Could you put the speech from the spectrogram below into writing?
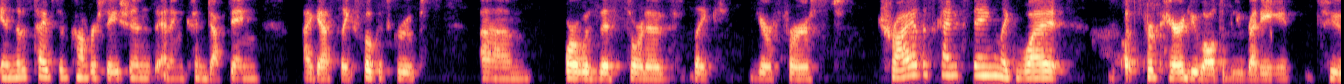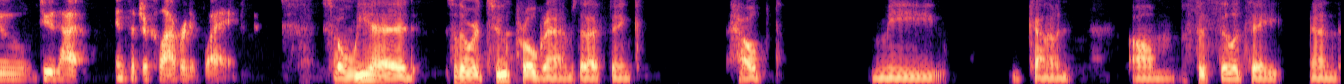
in those types of conversations and in conducting, I guess, like focus groups? Um, or was this sort of like your first try this kind of thing? Like, what what prepared you all to be ready to do that in such a collaborative way? So we had so there were two programs that I think helped me kind of um, facilitate and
